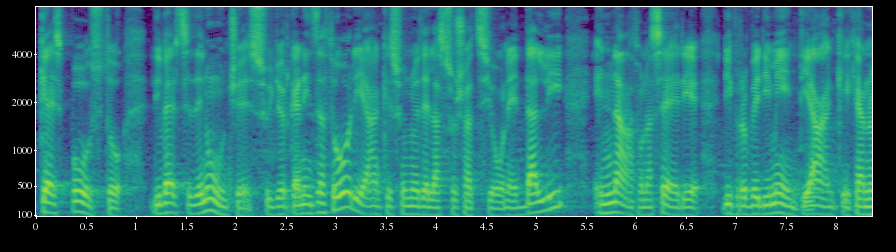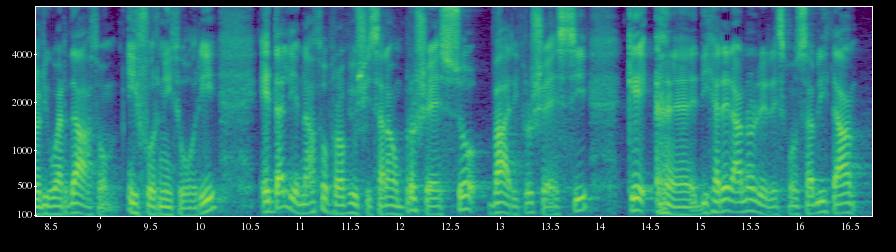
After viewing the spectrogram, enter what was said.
che ha esposto diverse denunce sugli organizzatori e anche su noi dell'associazione. Da lì è nata una serie di provvedimenti anche che hanno riguardato i fornitori e da lì è nato proprio, ci sarà un processo, vari processi che eh, dichiareranno le responsabilità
